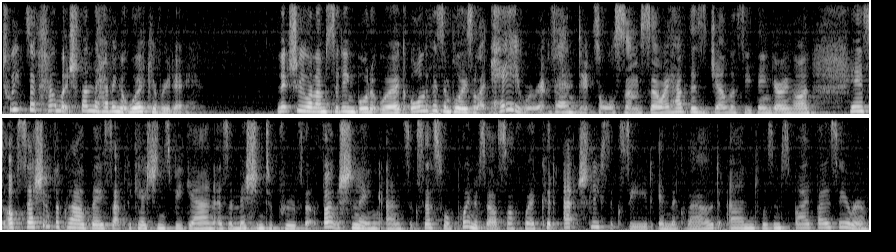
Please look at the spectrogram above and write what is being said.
tweets of how much fun they're having at work every day. Literally, when I'm sitting bored at work, all of his employees are like, hey, we're at Vend, it's awesome. So I have this jealousy thing going on. His obsession for cloud based applications began as a mission to prove that functioning and successful point of sale software could actually succeed in the cloud and was inspired by Xero.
